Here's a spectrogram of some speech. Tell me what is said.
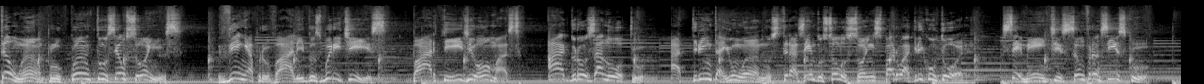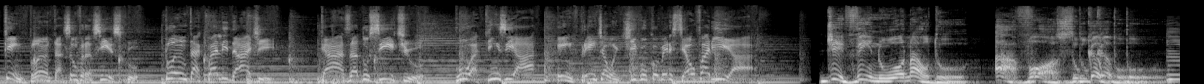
Tão amplo quanto os seus sonhos. Venha pro Vale dos Buritis. Parque Idiomas. Agrozanoto. Há 31 anos trazendo soluções para o agricultor. Sementes São Francisco. Quem planta São Francisco, planta qualidade. Casa do Sítio. Rua 15A, em frente ao antigo comercial Faria. Divino Ronaldo. A voz do campo.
